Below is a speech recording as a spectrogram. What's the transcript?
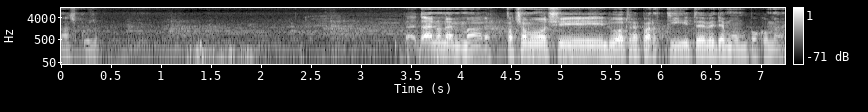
Ah, scusa. Beh, dai, non è male. Facciamoci due o tre partite, vediamo un po' com'è.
